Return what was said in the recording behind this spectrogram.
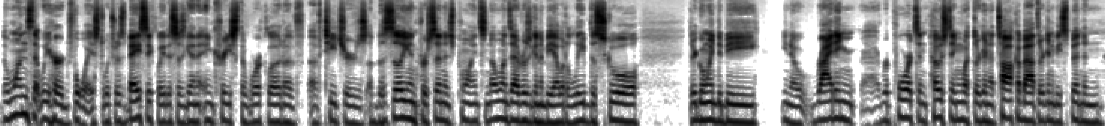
the ones that we heard voiced, which was basically this is going to increase the workload of, of teachers a bazillion percentage points. No one's ever going to be able to leave the school. They're going to be, you know, writing uh, reports and posting what they're going to talk about. They're going to be spending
